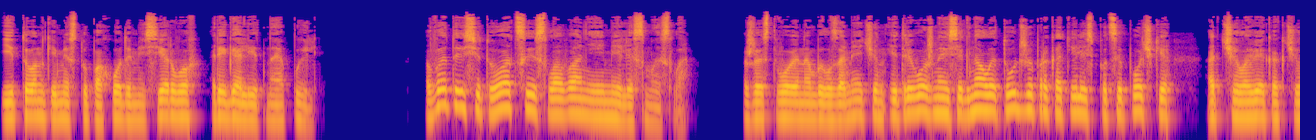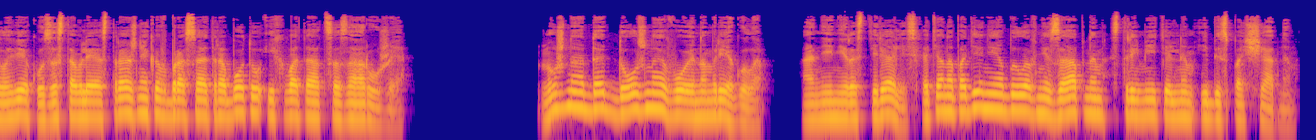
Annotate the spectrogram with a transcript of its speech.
и тонкими ступоходами сервов реголитная пыль. В этой ситуации слова не имели смысла. Жест воина был замечен, и тревожные сигналы тут же прокатились по цепочке – от человека к человеку, заставляя стражников бросать работу и хвататься за оружие. Нужно отдать должное воинам Регула. Они не растерялись, хотя нападение было внезапным, стремительным и беспощадным.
